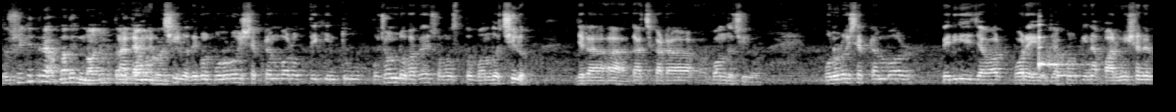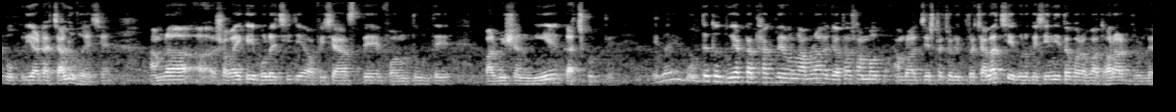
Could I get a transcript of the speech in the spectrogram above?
তো সেক্ষেত্রে আপনাদের না নজরদারি কেমন তেমন ছিল। দেখুন পনেরোই সেপ্টেম্বর অবধি কিন্তু প্রচণ্ডভাবে সমস্ত বন্ধ ছিল। যেটা গাছ কাটা বন্ধ ছিল। পনেরোই সেপ্টেম্বর পেরিয়ে যাওয়ার পরে যখন কিনা পারমিশনের প্রক্রিয়াটা চালু হয়েছে আমরা সবাইকেই বলেছি যে অফিসে আসতে ফর্ম তুলতে পারমিশন নিয়ে কাজ করতে। এবারে বলতে তো দু একটা থাকবে এবং আমরা যথাসম্ভব আমরা চেষ্টা চরিত্র চালাচ্ছি এগুলোকে চিহ্নিত করা বা ধরার ধরলে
